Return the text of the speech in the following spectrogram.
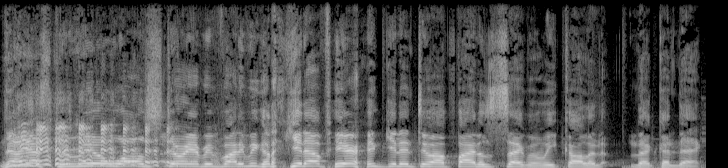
Now that's the real wall story, everybody. We're gonna get up here and get into our final segment. We call it the connect.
